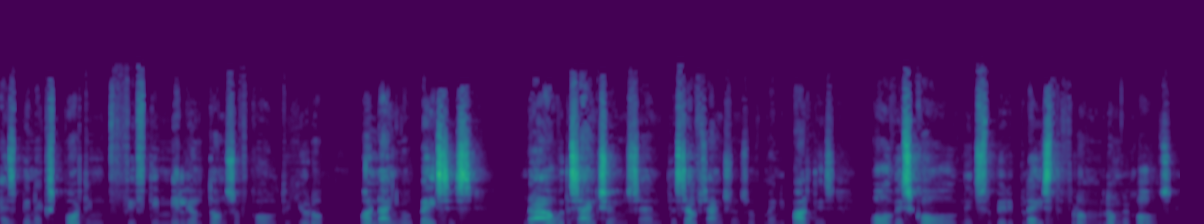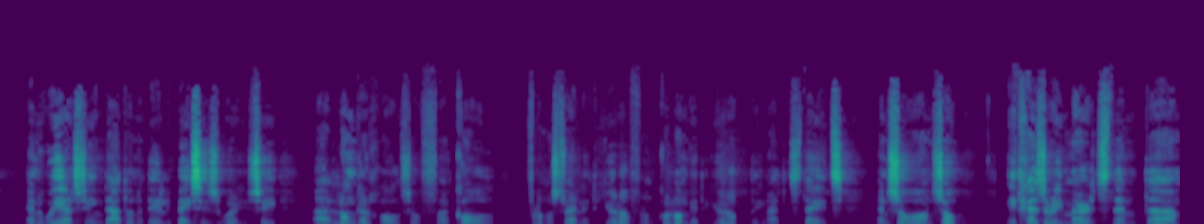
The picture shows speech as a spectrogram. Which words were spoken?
has been exporting 50 million tons of coal to Europe on an annual basis. Now, with the sanctions and the self-sanctions of many parties, all this coal needs to be replaced from longer hauls. And we are seeing that on a daily basis where you see uh, longer hauls of uh, coal from Australia to Europe, from Colombia to Europe, the United States, and so on. So it has re-emerged, and um,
